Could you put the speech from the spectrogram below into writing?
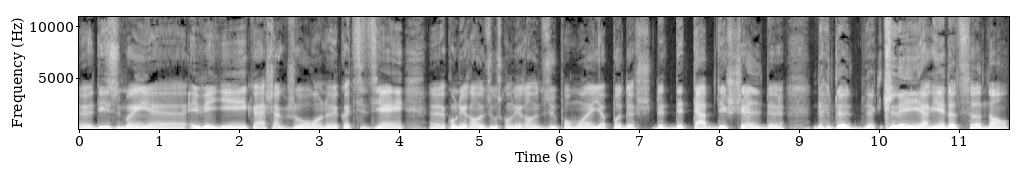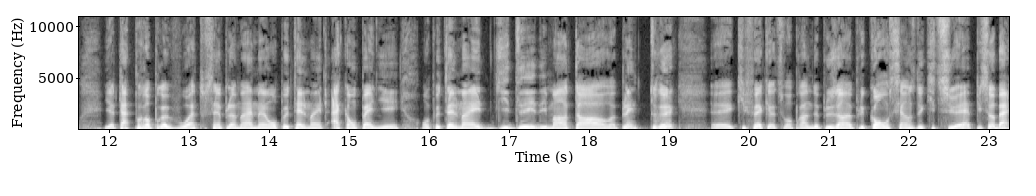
des humains éveillés, qu'à chaque jour, on a un quotidien, qu'on est rendu où ce qu'on est rendu. Pour moi, il n'y a pas de ch- de- d'étape, d'échelle, de, de, de, de clé, rien de ça. Non, il y a ta propre voix, tout simplement, mais on peut tellement être accompagné, on peut tellement être guidé, des mentors, euh, plein de trucs euh, qui fait que tu vas prendre de plus en plus conscience de qui tu es. Puis ça, ben,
